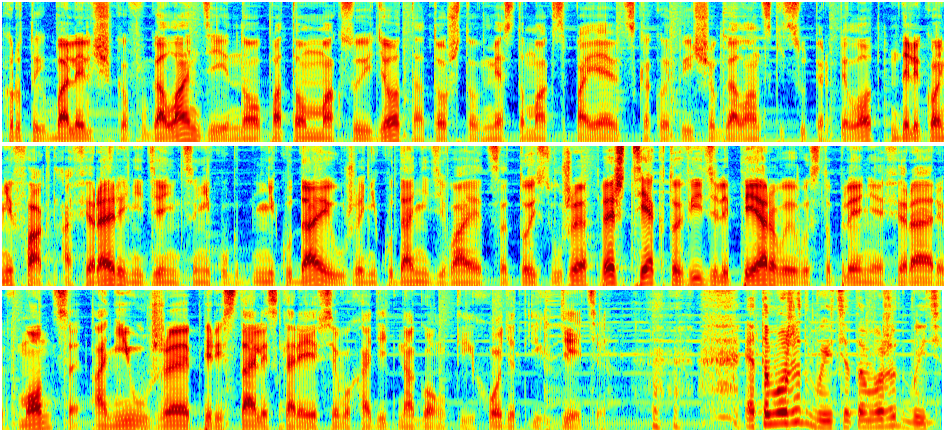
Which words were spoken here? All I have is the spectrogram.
крутых болельщиков в Голландии, но потом Макс уйдет, а то, что вместо Макса появится какой-то еще голландский суперпилот, далеко не факт. А Феррари не денется никуда и уже никуда не девается. То есть уже, понимаешь, те, кто видели первые выступления Феррари в Монце, они уже перестали, скорее всего, ходить на гонки и ходят их дети. Это может быть, это может быть.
